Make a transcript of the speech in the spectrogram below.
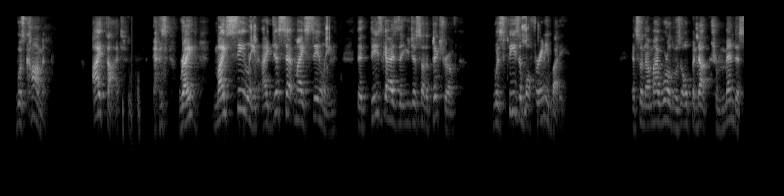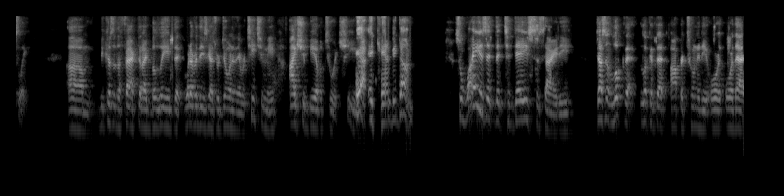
was common. I thought, right? My ceiling, I just set my ceiling that these guys that you just saw the picture of was feasible for anybody. And so now my world was opened up tremendously um, because of the fact that I believed that whatever these guys were doing and they were teaching me, I should be able to achieve. Yeah, it can be done. So why is it that today's society doesn't look that look at that opportunity or or that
